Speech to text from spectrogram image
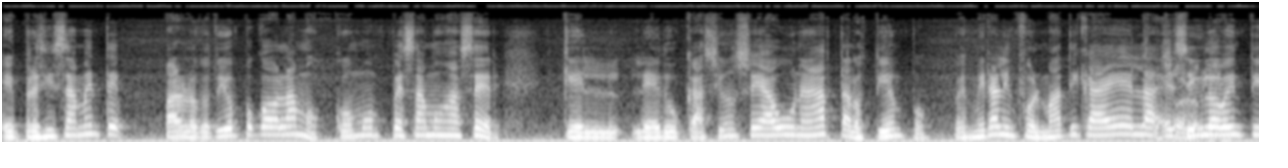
Eh, precisamente para lo que tú y yo poco hablamos, ¿cómo empezamos a hacer que la educación sea una apta a los tiempos? Pues mira, la informática es el siglo XXI.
